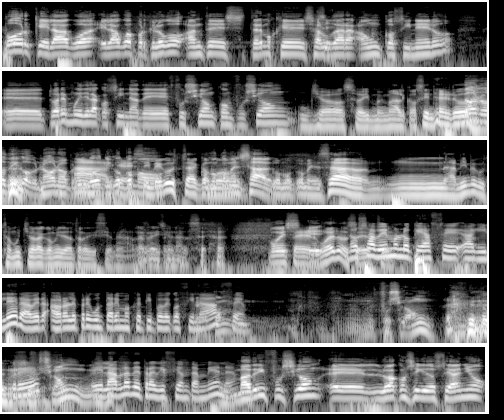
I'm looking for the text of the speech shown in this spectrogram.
Porque el agua, el agua, porque luego antes tenemos que saludar a un cocinero Eh, ¿Tú eres muy de la cocina de fusión con fusión? Yo soy muy mal cocinero. No, no, digo, no, no, pero Ah, digo, como, si me gusta como, como, comensal. Como comensal, mm, a mí me gusta mucho la comida tradicional. La ¿eh? tradicional. O sea, Pues, pero eh, bueno, No se- sabemos lo que hace Aguilera. A ver, ahora le preguntaremos qué tipo de cocina pero con- hace. Fusión. ¿Tú crees? Fusión. Él habla de tradición también, ¿eh? Madrid Fusión eh, lo ha conseguido este año,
